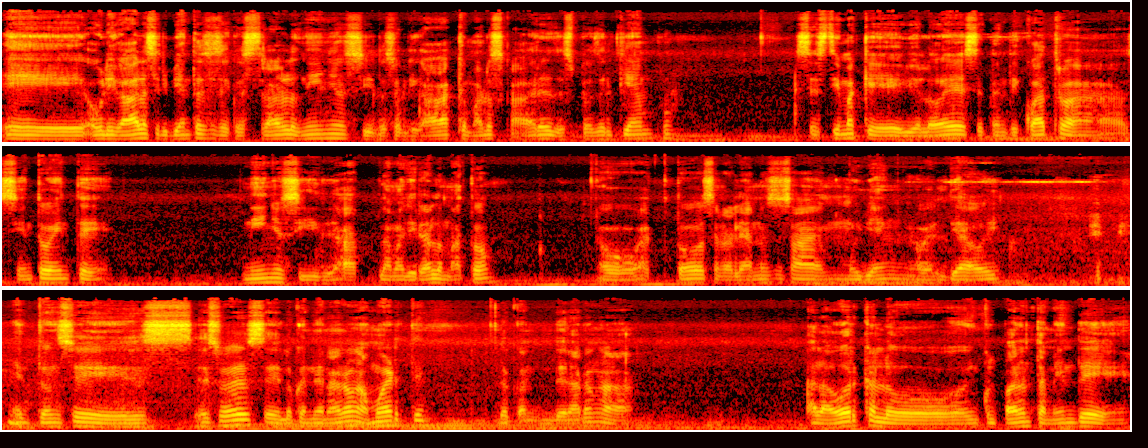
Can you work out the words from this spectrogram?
Eh, obligaba a las sirvientas a secuestrar a los niños y los obligaba a quemar los cadáveres después del tiempo. Se estima que violó de 74 a 120 niños y la, la mayoría los mató. O a todos, en realidad no se sabe muy bien el día de hoy. Entonces, eso es, eh, lo condenaron a muerte, lo condenaron a, a la horca, lo inculparon también de,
